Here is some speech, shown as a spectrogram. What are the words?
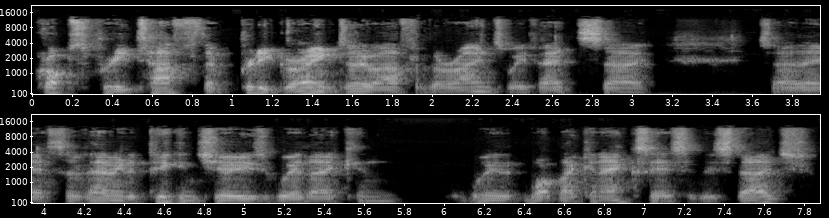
crops pretty tough. They're pretty green too after the rains we've had. So so they're sort of having to pick and choose where they can where, what they can access at this stage.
